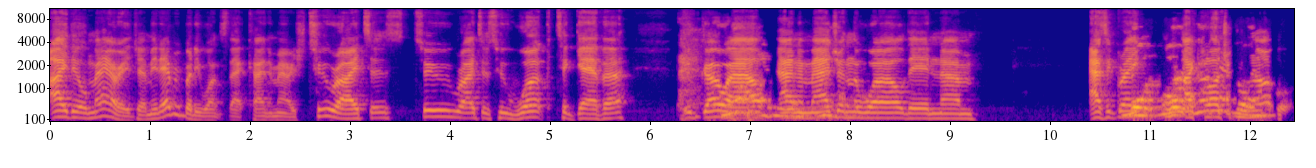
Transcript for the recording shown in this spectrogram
ideal marriage. I mean, everybody wants that kind of marriage. Two writers, two writers who work together, who go out and imagine the world in um, as a great well, psychological novel.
